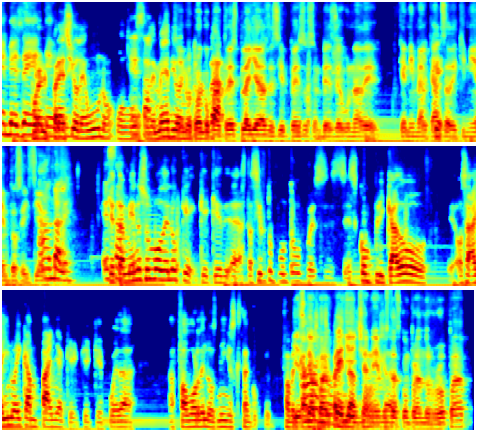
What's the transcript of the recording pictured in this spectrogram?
en vez de. Por el precio de uno o, de medio en otro puedo comprar tres playeras de 100 pesos en vez de una de que ni me alcanza de 500, 600. Ándale. Que también es un modelo que, que, hasta cierto punto pues es, complicado, o sea, ahí no hay campaña que, pueda a favor de los niños que están fabricando. Y es que aparte de H&M estás comprando ropa,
